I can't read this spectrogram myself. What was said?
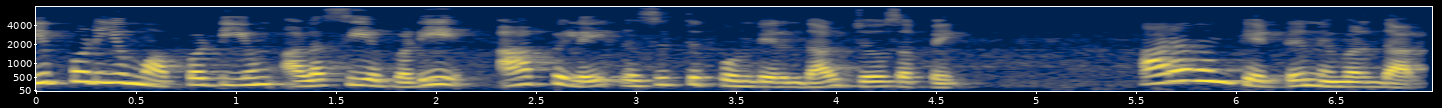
இப்படியும் அப்படியும் அலசியபடி ஆப்பிளை ரசித்து கொண்டிருந்தாள் ஜோசப்பை. அரவம் கேட்டு நிமிர்ந்தாள்.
